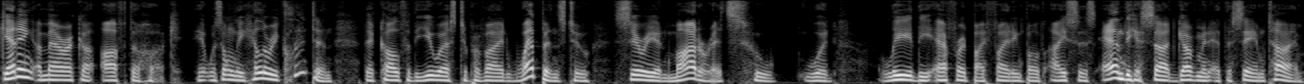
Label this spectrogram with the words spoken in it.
getting America off the hook, it was only Hillary Clinton that called for the U.S. to provide weapons to Syrian moderates who would lead the effort by fighting both ISIS and the Assad government at the same time.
